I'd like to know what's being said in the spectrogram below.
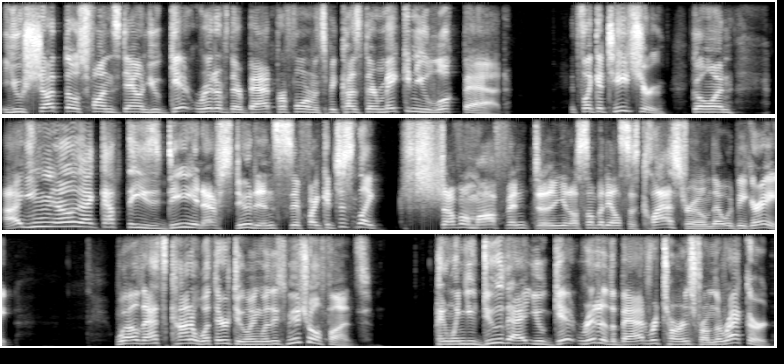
You shut those funds down. You get rid of their bad performance because they're making you look bad. It's like a teacher going, I you know I got these D and F students. If I could just like shove them off into you know somebody else's classroom, that would be great. Well, that's kind of what they're doing with these mutual funds. And when you do that, you get rid of the bad returns from the record.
